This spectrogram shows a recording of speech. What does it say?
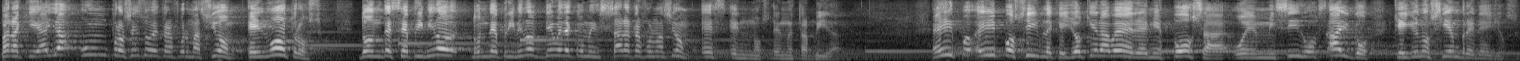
para que haya un proceso de transformación en otros, donde, se primero, donde primero debe de comenzar la transformación, es en, en nuestras vidas. Es, es, imposible que yo quiera ver en mi esposa o en mis hijos algo que yo no siembre en ellos.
